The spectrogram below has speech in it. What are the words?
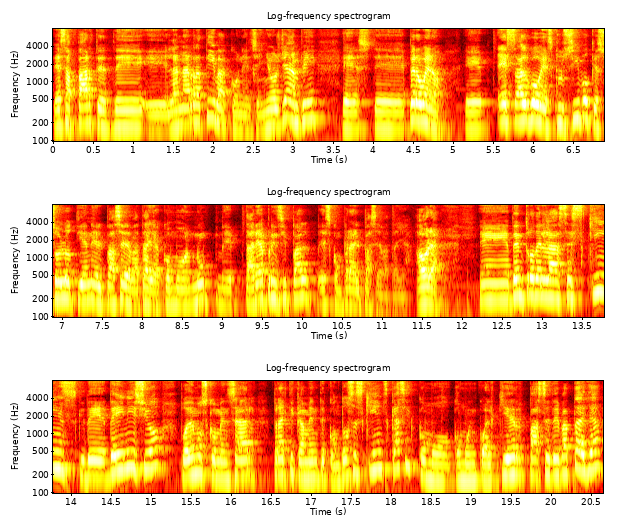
esa parte de la narrativa con el señor Jumpy. Este, pero bueno, eh, es algo exclusivo que solo tiene el pase de batalla. Como eh, tarea principal es comprar el pase de batalla. Ahora, eh, dentro de las skins de, inicio, podemos comenzar prácticamente con dos skins, casi como, como en cualquier pase de batalla.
